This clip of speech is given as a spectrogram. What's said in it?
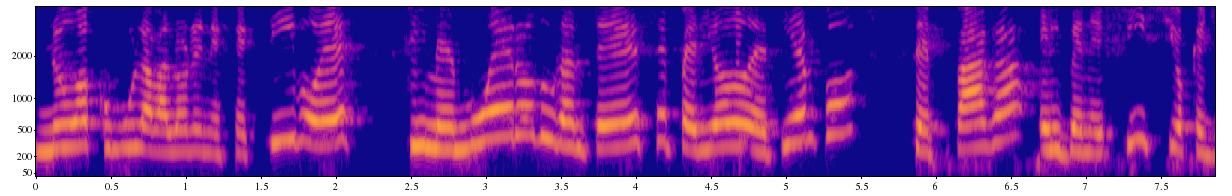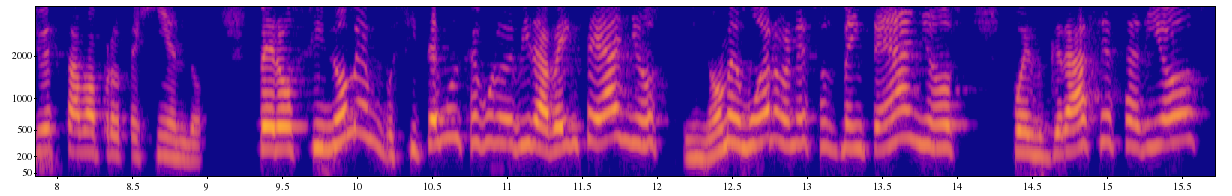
no acumula valor en efectivo, es si me muero durante ese periodo de tiempo, se paga el beneficio que yo estaba protegiendo. Pero si no me si tengo un seguro de vida 20 años y no me muero en esos 20 años, pues gracias a Dios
